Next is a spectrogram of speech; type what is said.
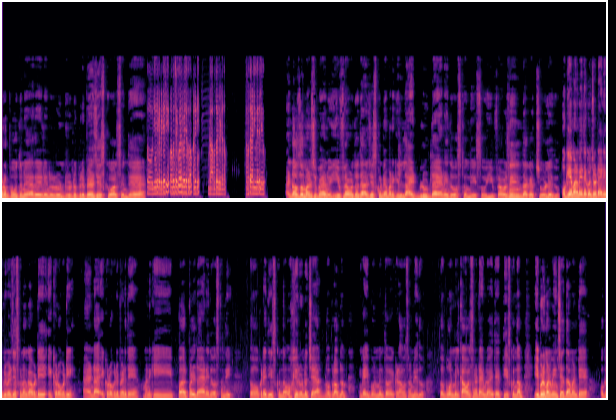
కూడా పోతున్నాయి. అరే నేను రెండు రెండు ప్రిపేర్ చేసుకోవాల్సిందే. అండ్ ఆల్సో మర్చిపోయాను ఈ ఫ్లవర్తో తయారు చేసుకుంటే మనకి లైట్ బ్లూ డై అనేది వస్తుంది. సో ఈ ఫ్లవర్స్ నేను ఇందాక చూడలేదు. ఓకే మనమైతే కొంచెం డైని ప్రిపేర్ చేసుకున్నాం కాబట్టి ఇక్కడ ఒకటి అండ్ ఇక్కడ ఒకటి పెడితే మనకి పర్పుల్ డై అనేది వస్తుంది. సో ఒకటే తీసుకుందాం. ఓకే రెండు వచ్చాయా? నో ప్రాబ్లం ఇంకా ఈ బోన్ మిల్తో ఇక్కడ అవసరం లేదు. సో బోన్ మిల్ కావాల్సిన టైంలో అయితే తీసుకుందాం. ఇప్పుడు మనం ఏం చేద్దామంటే ఒక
